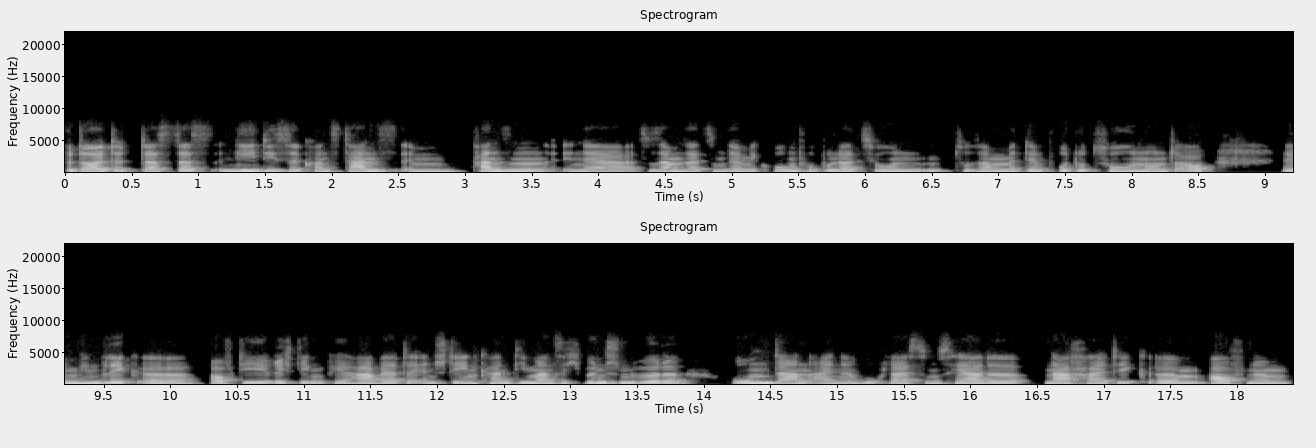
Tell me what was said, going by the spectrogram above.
bedeutet das, dass nie diese Konstanz im Pansen in der Zusammensetzung der Mikrobenpopulation zusammen mit den Protozoen und auch im Hinblick äh, auf die richtigen pH-Werte entstehen kann, die man sich wünschen würde, um dann eine Hochleistungsherde nachhaltig ähm, auf einem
